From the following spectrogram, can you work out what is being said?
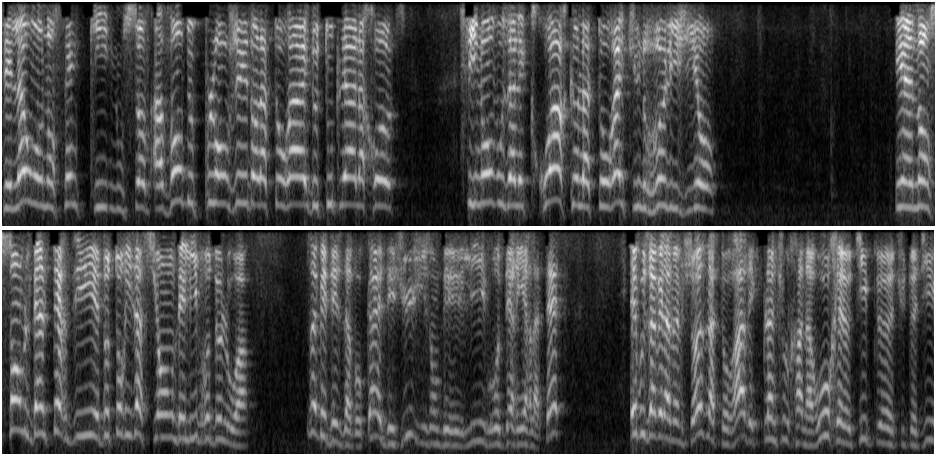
C'est là où on enseigne qui nous sommes, avant de plonger dans la Torah et de toutes les halachot. Sinon, vous allez croire que la Torah est une religion et un ensemble d'interdits et d'autorisations des livres de loi. Vous avez des avocats et des juges, ils ont des livres derrière la tête. Et vous avez la même chose, la Torah, avec plein de Shulchan et le type, euh, tu te dis,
